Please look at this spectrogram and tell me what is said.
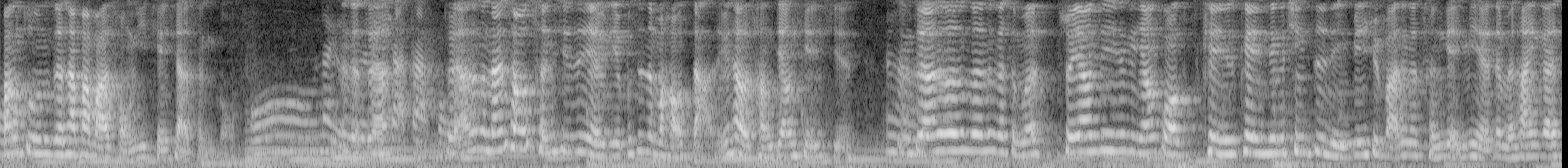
帮助那个他爸爸统一天下成功。哦，那有那个对啊大功。对啊，那个南朝陈其实也也不是那么好打的，因为他有长江天险。嗯，对啊，那个那个那个什么隋炀帝那个杨广可以可以那个亲自领兵去把那个陈给灭了，代表他应该是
